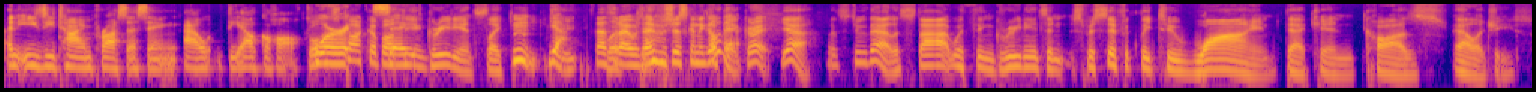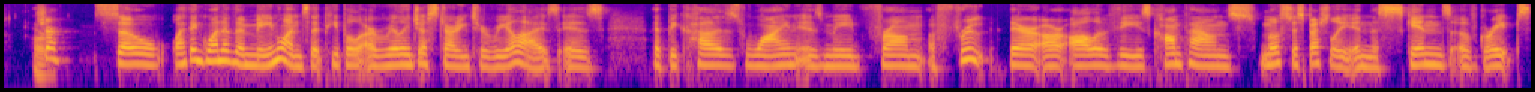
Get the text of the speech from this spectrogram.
an easy time processing out the alcohol. Well, or let's talk about say, the ingredients. Like, mm, yeah, that's what, what, I was. I was just going to go okay, there. Great. Yeah, let's do that. Let's start with the ingredients and specifically to wine that can cause allergies? Or- sure. So I think one of the main ones that people are really just starting to realize is that because wine is made from a fruit, there are all of these compounds, most especially in the skins of grapes,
